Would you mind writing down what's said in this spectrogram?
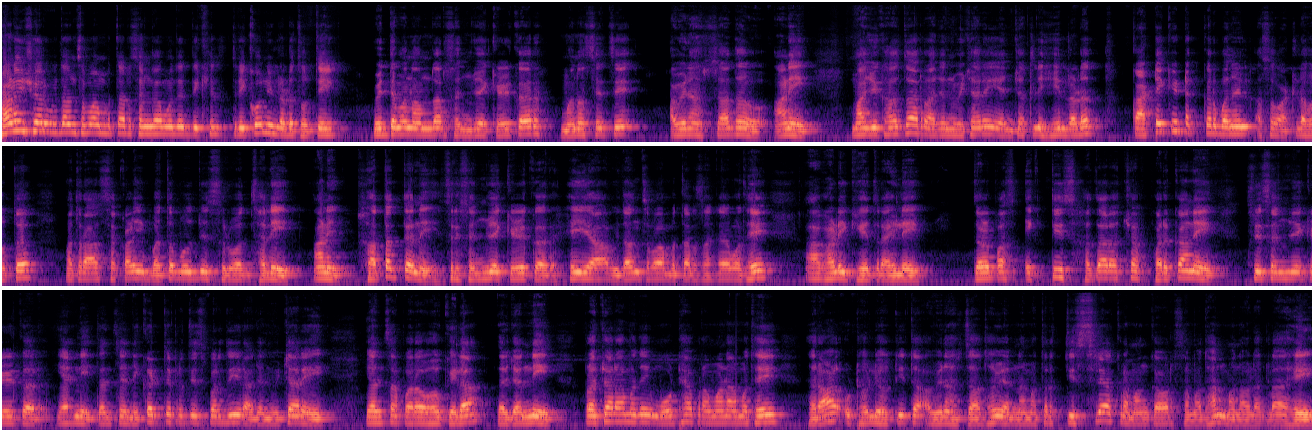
ठाणे शहर विधानसभा मतदारसंघामध्ये देखील त्रिकोणी लढत होती. विद्यमान आमदार संजय केळकर मनसेचे अविनाश जाधव आणि माजी खासदार राजन विचारे यांच्यातली ही लढत काटेकी टक्कर बनेल असं वाटलं होतं. मात्र आज सकाळी मतमोजणी सुरुवात झाली आणि सातत्याने श्री संजय केळकर हे या विधानसभा मतदारसंघामध्ये आघाडी घेत राहिले. जवळपास एकतीस हजाराच्या फरकाने श्री संजय केळकर यांनी त्यांचे निकटचे प्रतिस्पर्धी राजन विचारे यांचा पराभव केला. तर ज्यांनी प्रचारामध्ये मोठ्या प्रमाणामध्ये राळ उठवली होती तर अविनाश जाधव यांना मात्र तिसऱ्या क्रमांकावर समाधान मानावं लागलं आहे.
